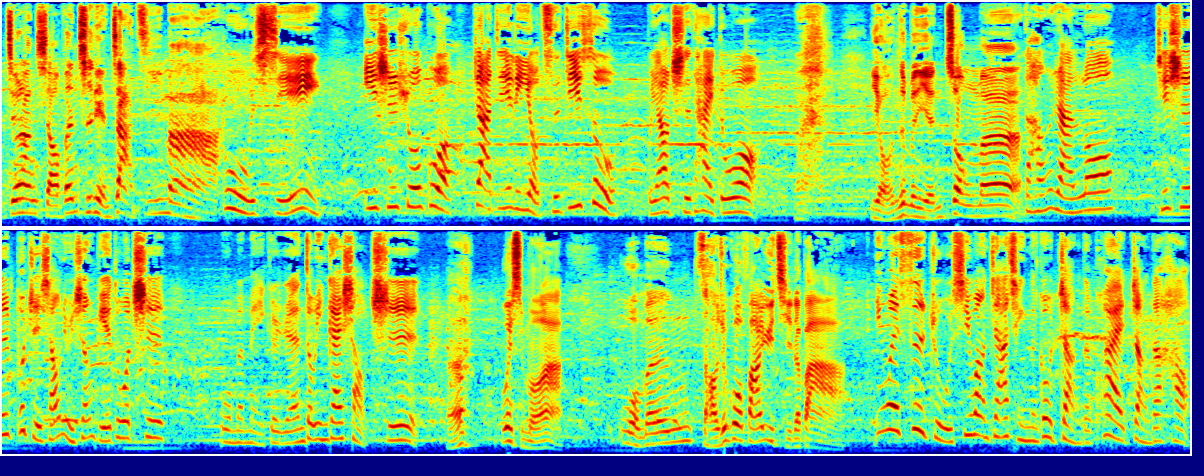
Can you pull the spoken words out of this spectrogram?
就让小芬吃点炸鸡嘛！不行，医师说过，炸鸡里有雌激素，不要吃太多。唉，有那么严重吗？当然喽，其实不止小女生别多吃，我们每个人都应该少吃。啊？为什么啊？我们早就过发育期了吧？因为饲主希望家禽能够长得快、长得好，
